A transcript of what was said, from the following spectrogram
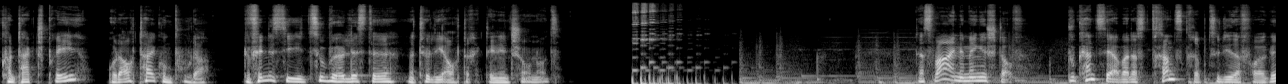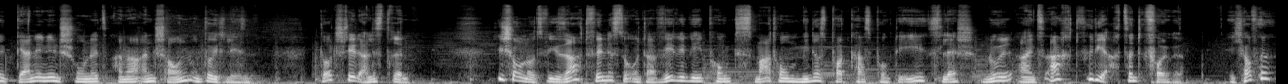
Kontaktspray oder auch Talkumpuder. Du findest die Zubehörliste natürlich auch direkt in den Shownotes. Das war eine Menge Stoff. Du kannst dir aber das Transkript zu dieser Folge gerne in den Shownotes einmal anschauen und durchlesen. Dort steht alles drin. Die Shownotes, wie gesagt, findest du unter www.smarthome-podcast.de slash 018 für die 18. Folge. Ich hoffe,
